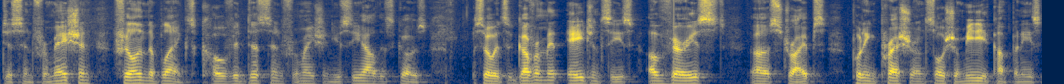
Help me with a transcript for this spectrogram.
disinformation, fill in the blanks, COVID disinformation. You see how this goes. So it's government agencies of various uh, stripes putting pressure on social media companies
